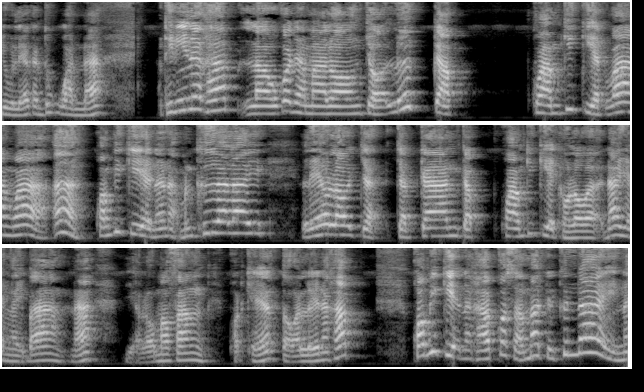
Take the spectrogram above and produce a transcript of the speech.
อยู่แล้วกันทุกวันนะ ทีนี้นะครับเราก็จะมาลองเจาะลึกกับความขี้เกียจว่างว่าอะความขี้เกียจนั้นอะมันคืออะไร แล้วเราจะจัดการกับความขี้เกียจของเราได้ยังไงบ้างนะ เดี๋ยวเรามาฟังพอดแคสต์ต่อกันเลยนะครับ ความขี้เกียจนะครับก็สามารถเกิดขึ้นได้ใน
